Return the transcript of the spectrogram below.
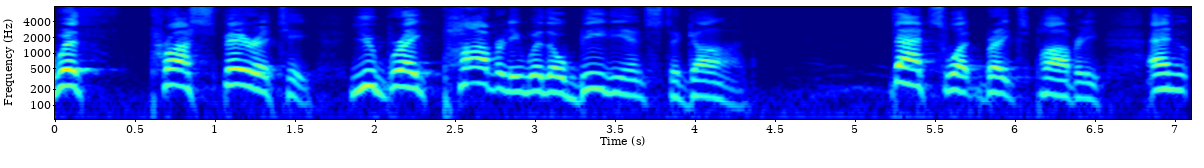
with prosperity. You break poverty with obedience to God. That's what breaks poverty. And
